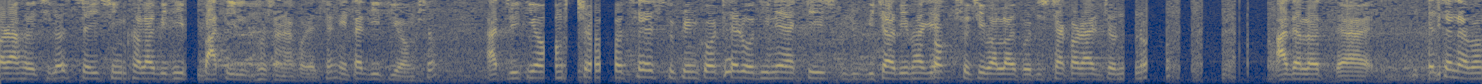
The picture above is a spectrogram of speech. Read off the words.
করা হয়েছিল, সেই শৃঙ্খলা বিধি বাতিল ঘোষণা করেছেন। এটা দ্বিতীয় অংশ। আর তৃতীয় অংশ হচ্ছে সুপ্রিম কোর্টের অধীনে একটি বিচার বিভাগের সচিবালয় প্রতিষ্ঠা করার জন্য আদালত এবং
